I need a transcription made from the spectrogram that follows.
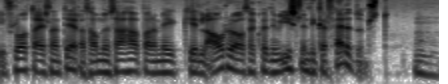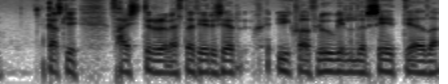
í flota Íslandera þá mun það hafa bara mikil áhrif á það hvernig við Íslendingar ferðumst. Kannski fæstur að velta fyrir sér í hvaða flugvíl þeir setja eða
